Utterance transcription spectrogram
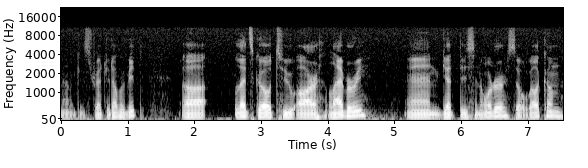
Now we can stretch it up a bit. Uh, let's go to our library and get this in order. So welcome.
